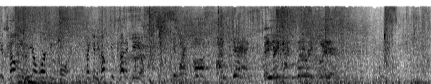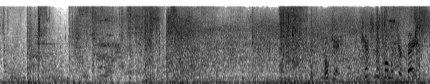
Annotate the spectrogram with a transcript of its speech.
you tell me who you're working for. I can help you cut a deal. If I'm caught, I'm dead! They made that very clear! Okay, catch this one with your face!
